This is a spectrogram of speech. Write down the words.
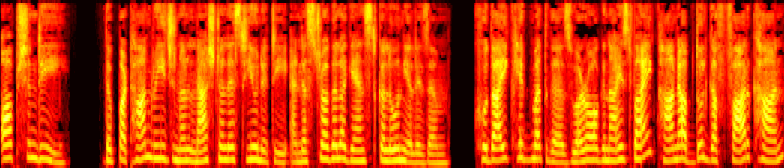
Option D. The Pathan regional nationalist unity and a struggle against colonialism. Khudai Khidmatgars were organized by Khan Abdul Ghaffar Khan,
